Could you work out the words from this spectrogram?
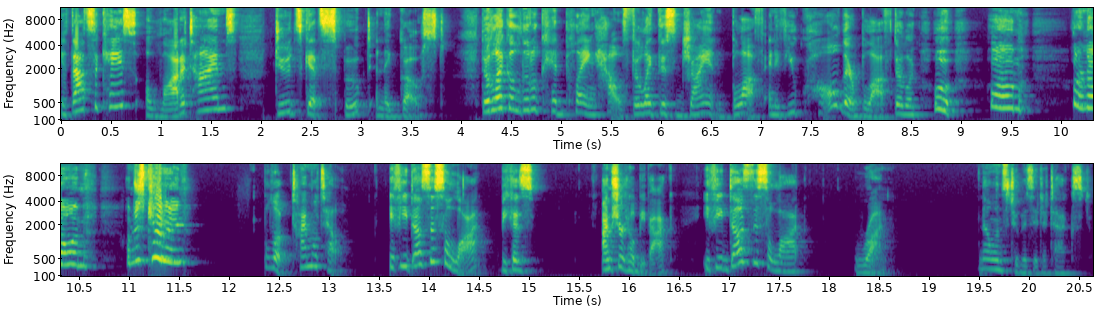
If that's the case, a lot of times dudes get spooked and they ghost. They're like a little kid playing house. They're like this giant bluff. And if you call their bluff, they're like, oh, um, I don't know, I'm, I'm just kidding. But look, time will tell. If he does this a lot, because I'm sure he'll be back, if he does this a lot, run. No one's too busy to text.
